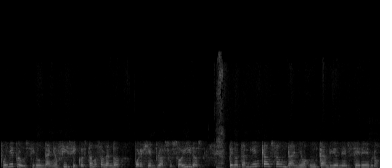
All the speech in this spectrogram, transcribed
puede producir un daño físico. Estamos hablando, por ejemplo, a sus oídos, pero también causa un daño, un cambio en el cerebro.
